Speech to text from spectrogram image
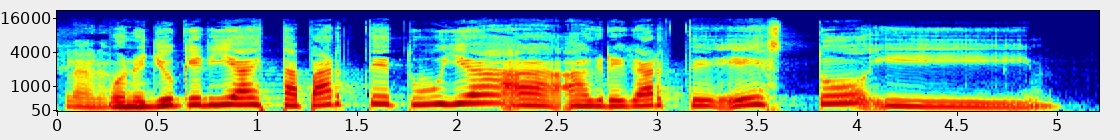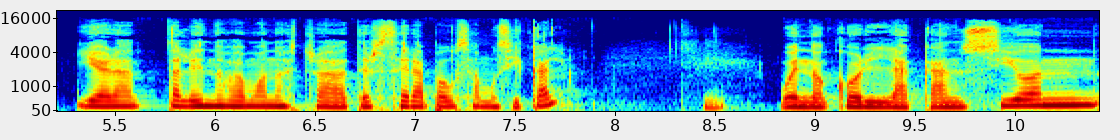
Claro. Bueno, yo quería esta parte tuya a- agregarte esto y Y ahora tal vez nos vamos a nuestra tercera pausa musical. Bueno, con la canción,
